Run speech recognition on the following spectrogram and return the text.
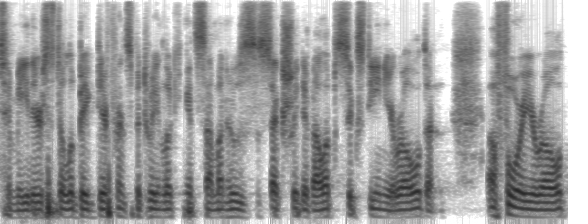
to me, there's still a big difference between looking at someone who's a sexually developed 16 year old and a four year old.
